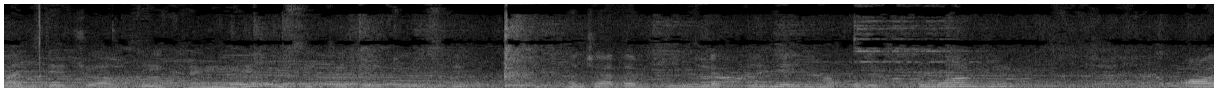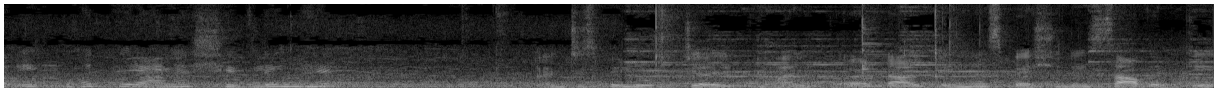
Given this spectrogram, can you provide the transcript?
मंदिर जो आप देख रहे हैं, उसी की वीडियोज़ हैं। बहुत ज़्यादा भीड़ लगती है, यहाँ पर एक कुआँ है और एक बहुत पुराना शिवलिंग है जिस पे लोग जल ढाल डालते हैं स्पेशली सावन के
